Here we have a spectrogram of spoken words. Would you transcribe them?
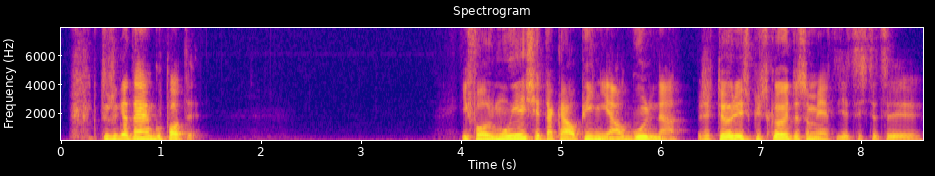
którzy gadają głupoty. I formuje się taka opinia ogólna, że teorie spiskowe to są jacyś tacy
